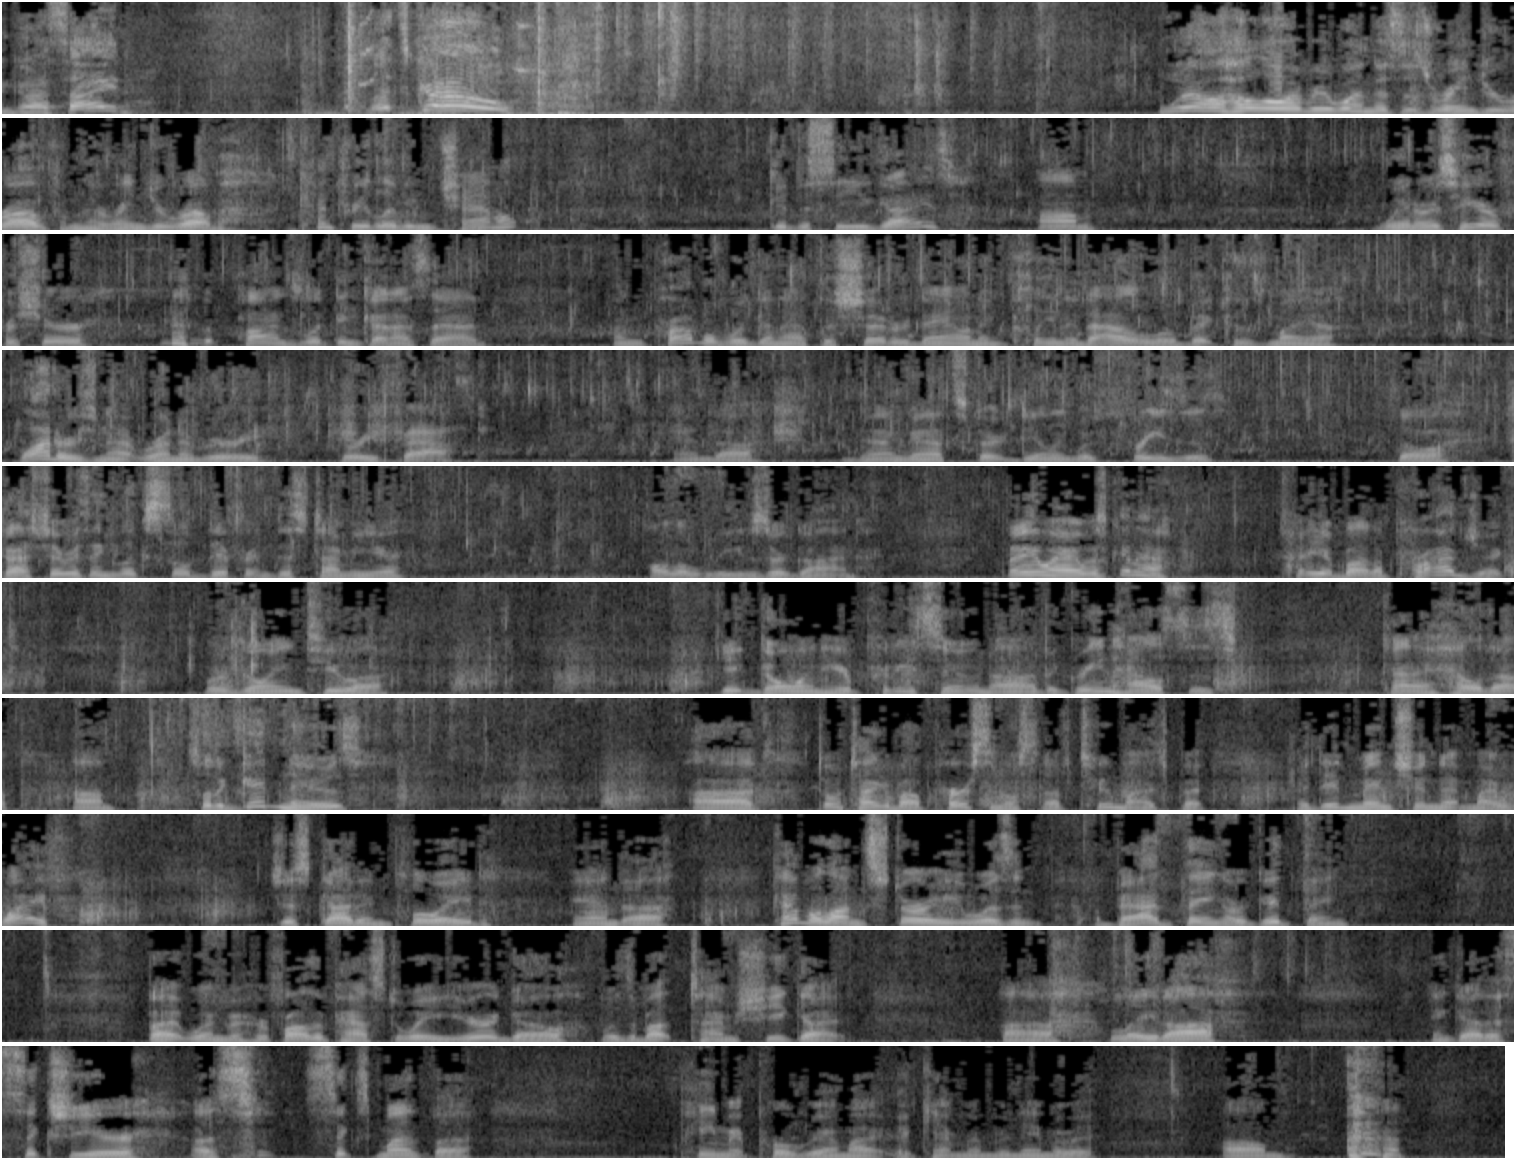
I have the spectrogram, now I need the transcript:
go outside? Let's go! Well, hello everyone. This is Ranger Rob from the Ranger Rob Country Living channel. Good to see you guys. Um, winter's here for sure. the pond's looking kind of sad. I'm probably going to have to shut her down and clean it out a little bit because my uh, water's not running very, very fast. And uh, then I'm going to have to start dealing with freezes. So, gosh, everything looks so different this time of year. All the leaves are gone. But anyway, I was going to tell you about a project we're going to uh, get going here pretty soon. Uh, the greenhouse is kind of held up. Um, so the good news, uh, don't talk about personal stuff too much, but I did mention that my wife just got employed and uh, kind of a long story. It wasn't a bad thing or a good thing. But when her father passed away a year ago, was about the time she got uh, laid off and got a six-year, a six-month uh, payment program. I, I, can't remember the name of it. Um,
